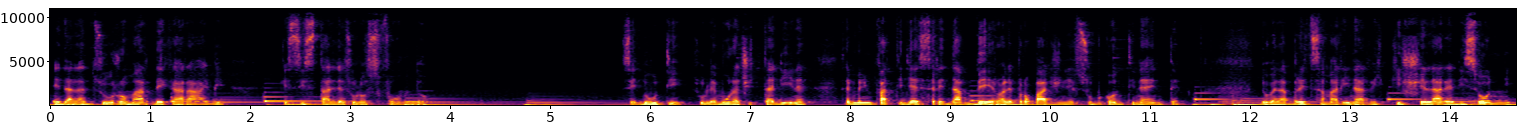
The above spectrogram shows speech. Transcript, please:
e dall'azzurro mar dei Caraibi che si staglia sullo sfondo. Seduti sulle mura cittadine, sembra infatti di essere davvero alle propagini del subcontinente, dove la brezza marina arricchisce l'aria di sogni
